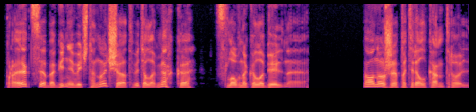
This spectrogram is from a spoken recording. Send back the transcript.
Проекция богини Вечной Ночи ответила мягко, словно колыбельная. Он уже потерял контроль.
